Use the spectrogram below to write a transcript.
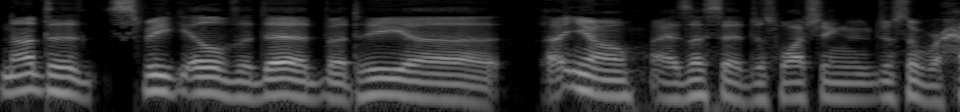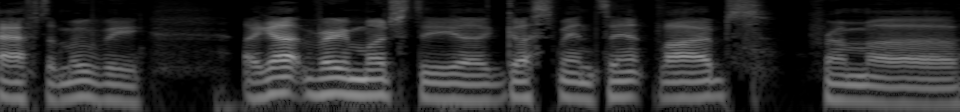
not to speak ill of the dead, but he, uh, you know, as I said, just watching just over half the movie, I got very much the uh, Gus Van Sant vibes from uh,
